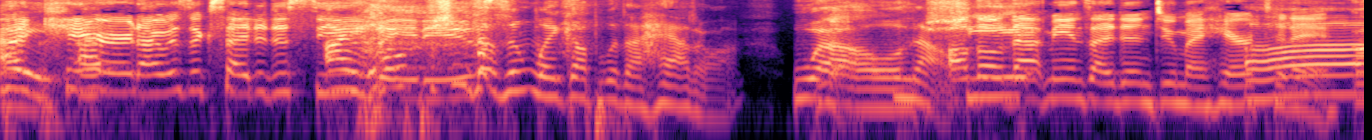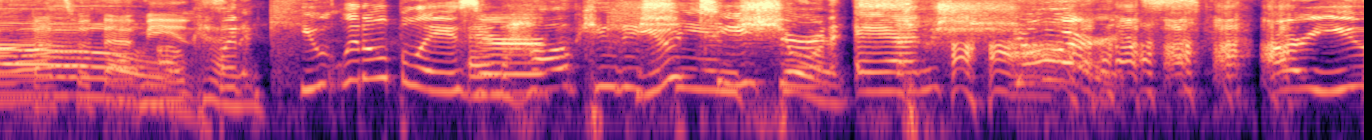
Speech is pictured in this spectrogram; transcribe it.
I Hey, cared. I, was excited to see I you, hope ladies. she doesn't wake up with a hat on. Well, No. she- Although that means I didn't do my hair today. That's what that means. okay. But a cute little blazer. And how cute is she in t-shirt shorts? and shorts. Are you?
